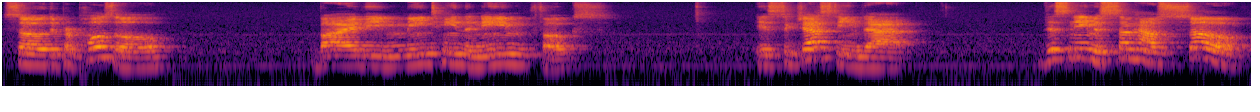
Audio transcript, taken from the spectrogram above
So the proposal by the maintain the name folks is suggesting that this name is somehow so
